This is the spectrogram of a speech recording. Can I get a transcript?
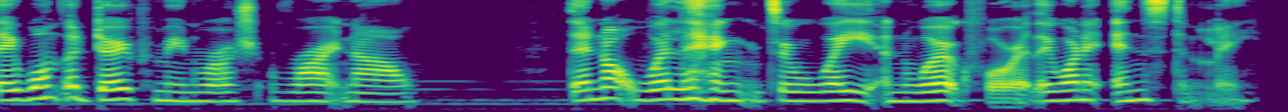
They want the dopamine rush right now. They're not willing to wait and work for it, they want it instantly.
